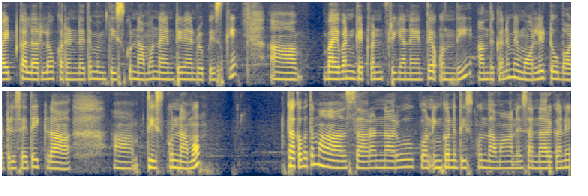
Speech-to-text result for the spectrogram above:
వైట్ కలర్లో ఒక రెండు అయితే మేము తీసుకున్నాము నైంటీ నైన్ రూపీస్కి. Buy one get one free అని అయితే ఉంది. అందుకని మేము ఓన్లీ టూ బాటిల్స్ అయితే ఇక్కడ తీసుకున్నాము. కాకపోతే మా సార్ అన్నారు ఇంకొన్ని తీసుకుందామా? అనేసి అన్నారు కానీ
